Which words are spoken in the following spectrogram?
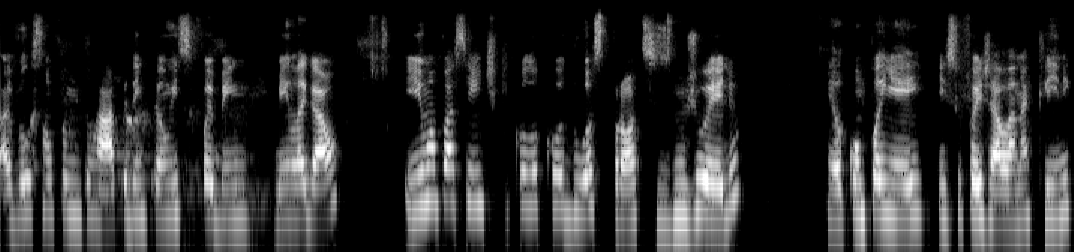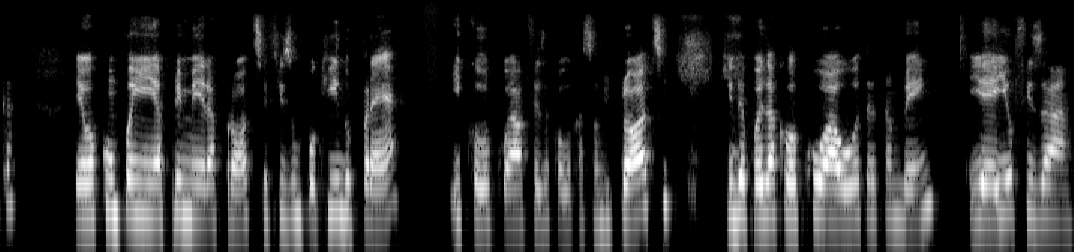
A evolução foi muito rápida, então isso foi bem bem legal. E uma paciente que colocou duas próteses no joelho, eu acompanhei, isso foi já lá na clínica. Eu acompanhei a primeira prótese, fiz um pouquinho do pré, e colocou, ela fez a colocação de prótese e depois ela colocou a outra também. E aí eu fiz a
